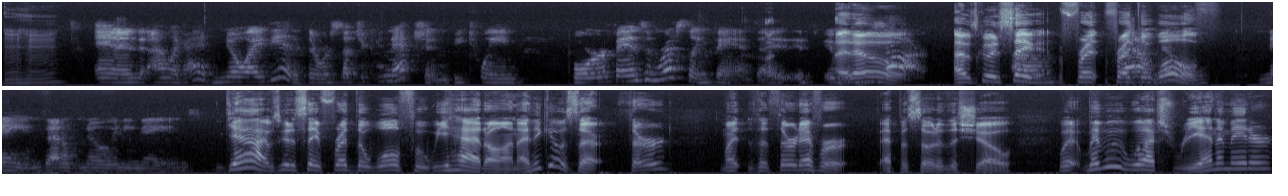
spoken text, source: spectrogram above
Mm-hmm. And I'm like, I had no idea that there was such a connection between horror fans and wrestling fans. It, it was I know. Bizarre. I was going to say um, Fred, Fred the Wolf. Know names. I don't know any names. Yeah, I was going to say Fred the Wolf, who we had on. I think it was the third, my the third ever episode of the show. Maybe we watched Reanimator.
